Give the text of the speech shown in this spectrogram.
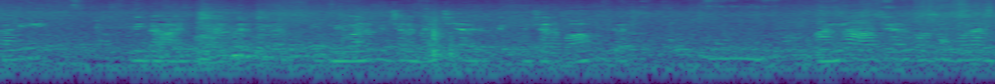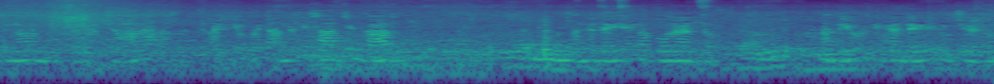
కానీ మీకు మీ వల్ల చాలా మంచి చాలా బాగుంటారు అన్న ఆశయాల కోసం పోరాడుతున్నాం అని చెప్తున్నారు చాలా అసలు అది ఎవరికి అందరికీ సాధ్యం కాదు అంత ధైర్యంగా పోరాడతాం ఆ దేవుడు మీకు ఆ ధైర్యం ఇచ్చాడు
